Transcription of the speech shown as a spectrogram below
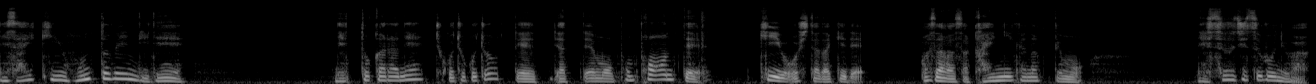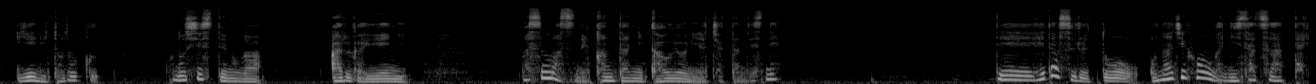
ね、最近ほんと便利でネットからねちょこちょこちょってやってもうポンポンってキーを押しただけでわざわざ買いに行かなくてもね、数日後には家に届くこのシステムがあるがゆえにますますね簡単に買うようになっちゃったんですね。で下手すると同じ本が2冊あったり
